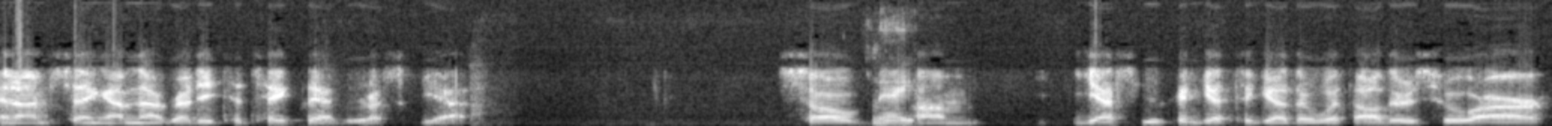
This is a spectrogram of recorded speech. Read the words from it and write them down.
and I'm saying I'm not ready to take that risk yet. So, right. um, yes, you can get together with others who are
